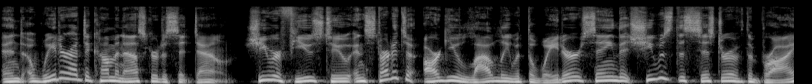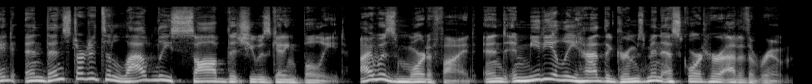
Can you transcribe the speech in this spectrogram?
and a waiter had to come and ask her to sit down. She refused to and started to argue loudly with the waiter, saying that she was the sister of the bride, and then started to loudly sob that she was getting bullied. I was mortified and immediately had the groomsmen escort her out of the room.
